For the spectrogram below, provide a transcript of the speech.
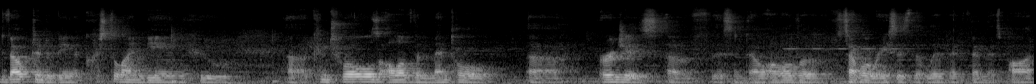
developed into being a crystalline being who uh, controls all of the mental uh, urges of this and all, of the several races that live within this pod.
